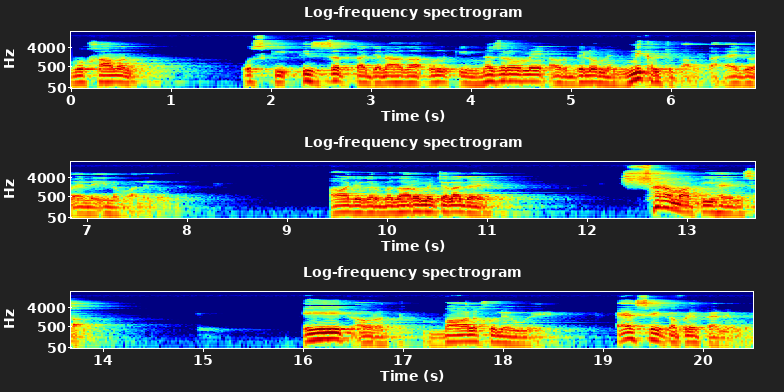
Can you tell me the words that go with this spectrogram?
वो खामन, उसकी इज़्ज़त का जनाजा उनकी नज़रों में और दिलों में निकल चुका होता है जो अहले इलम वाले लोग हैं। आज अगर बाजारों में चला जाए, शर्म आती है इंसान। एक औरत बाल खुले हुए, ऐसे कपड़े पहने हुए,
